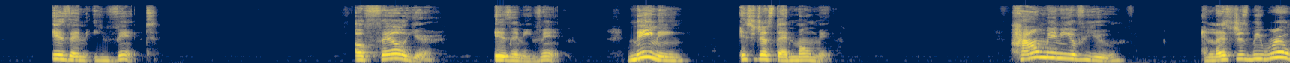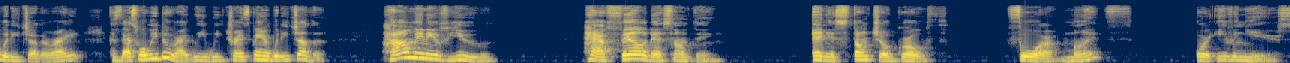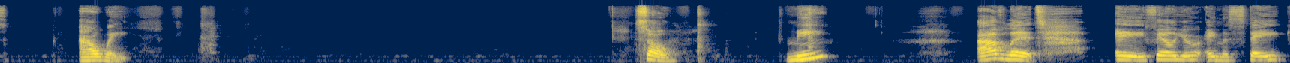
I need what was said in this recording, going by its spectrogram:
is an event. A failure is an event, meaning it's just that moment. How many of you, and let's just be real with each other, right? Because that's what we do, right? We we transparent with each other. How many of you have failed at something and it stumped your growth for months or even years? I'll wait. So, me, I've let a failure, a mistake,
